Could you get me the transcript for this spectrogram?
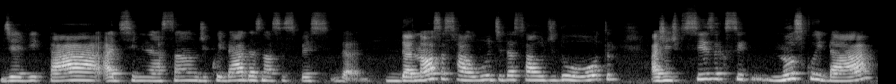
de evitar a disseminação, de cuidar das nossas da, da nossa saúde, da saúde do outro. A gente precisa que se, nos cuidar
